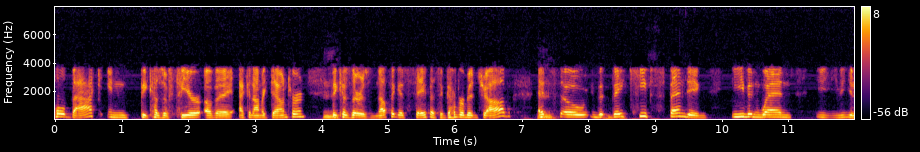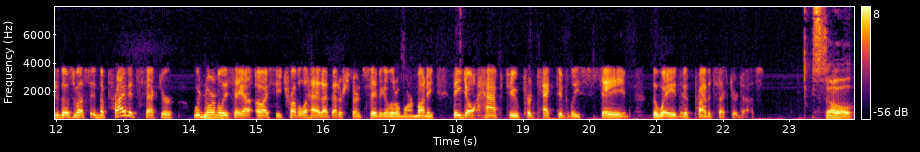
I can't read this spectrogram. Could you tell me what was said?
pull back in because of fear of a economic downturn mm. because there is nothing as safe as a government job and mm. so th- they keep spending even when you know those of us in the private sector would normally say oh I see trouble ahead I better start saving a little more money they don't have to protectively save the way the private sector does so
